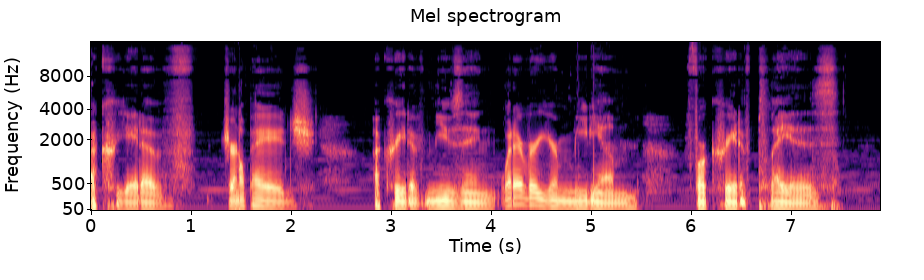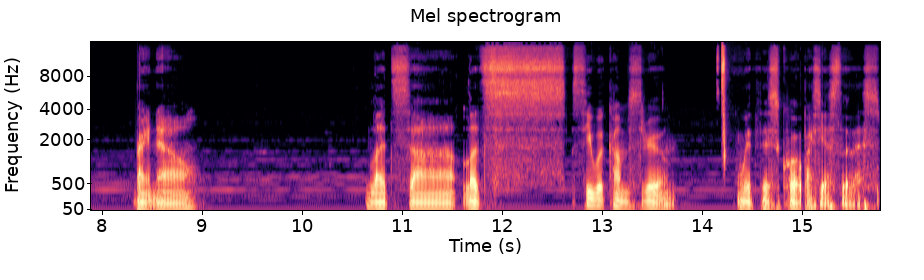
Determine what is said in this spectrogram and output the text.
a creative journal page, a creative musing, whatever your medium for creative play is right now. Let's uh, let's see what comes through with this quote by C.S. Lewis.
